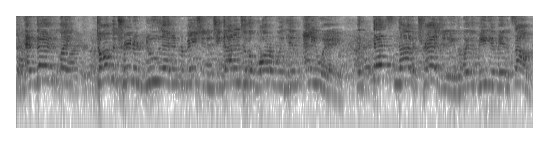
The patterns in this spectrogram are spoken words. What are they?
And then, like, Dawn the trainer knew that information, and she got into the water with him anyway. Like, that's not a tragedy, the way the media made it sound.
